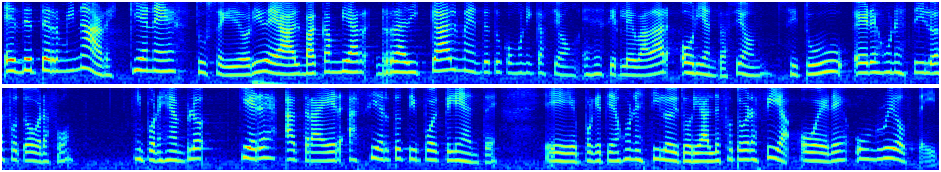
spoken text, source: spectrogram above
el determinar quién es tu seguidor ideal va a cambiar radicalmente tu comunicación, es decir, le va a dar orientación. Si tú eres un estilo de fotógrafo y, por ejemplo, quieres atraer a cierto tipo de cliente, eh, porque tienes un estilo editorial de fotografía o eres un real estate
